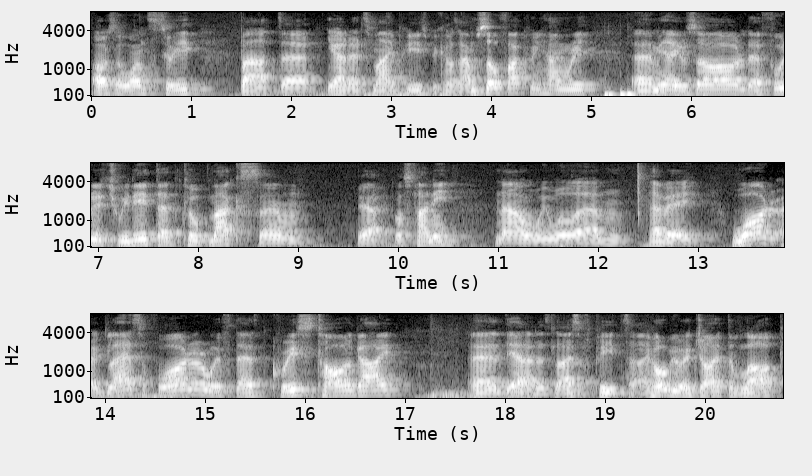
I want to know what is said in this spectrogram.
also wants to eat. But uh, yeah, that's my piece because I'm so fucking hungry. Um, yeah, you saw all the footage we did at Club Max. Um, yeah, it was funny. Now we will um, have a water, a glass of water with that Chris Tall guy and yeah, the slice of pizza. I hope you enjoyed the vlog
